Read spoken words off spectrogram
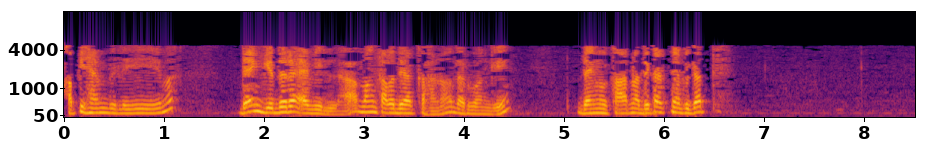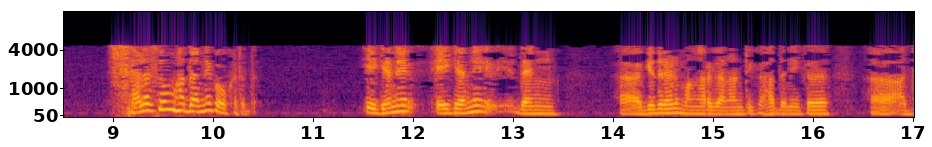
අපි හැම වෙලෙම දැන් ගෙදර ඇවිල්ලා මම තව දෙයක් අහනවා දරුවන්ගේ දැන් ওই කාරණා දෙකක් නේ අපි ගත්තේ. සැලසුම් හදන්නේ කොකටද? ඒ කියන්නේ ඒ කියන්නේ දැන් ගෙදරට මම අර ගණන් ටික හදන එක අද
